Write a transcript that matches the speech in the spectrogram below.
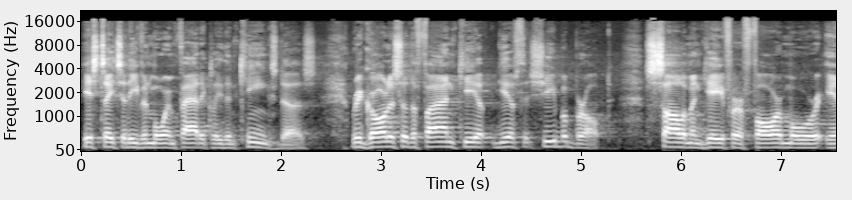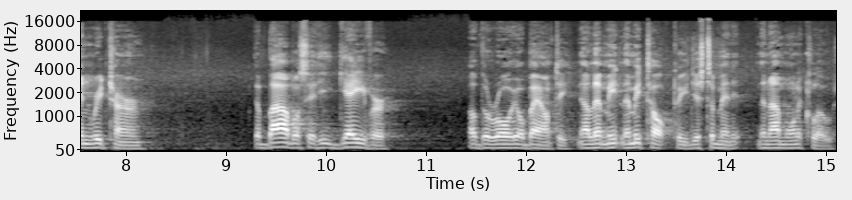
It states it even more emphatically than Kings does. Regardless of the fine gifts that Sheba brought, Solomon gave her far more in return. The Bible said he gave her of the royal bounty. Now, let me, let me talk to you just a minute, then I'm going to close.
